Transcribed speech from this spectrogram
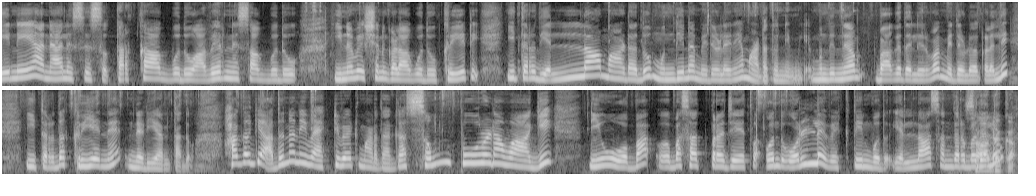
ಏನೇ ಅನಾಲಿಸಿಸ್ ತರ್ಕ ಆಗ್ಬೋದು ಅವೇರ್ನೆಸ್ ಆಗ್ಬೋದು ಇನೋವೇಷನ್ಗಳಾಗ್ಬೋದು ಕ್ರಿಯೇಟಿ ಈ ಥರದ್ದು ಎಲ್ಲ ಮಾಡೋದು ಮುಂದಿನ ಮೆದುಳನೇ ಮಾಡೋದು ನಿಮಗೆ. ಮುಂದಿನ ಭಾಗದಲ್ಲಿರುವ ಮೆದುಳುಗಳಲ್ಲಿ ಈ ಥರದ ಕ್ರಿಯೆನೇ ನಡೆಯುವಂಥದ್ದು. ಹಾಗಾಗಿ ಅದನ್ನು ನೀವು ಆ್ಯಕ್ಟಿವೇಟ್ ಮಾಡಿದಾಗ ಸಂಪೂರ್ಣವಾಗಿ ನೀವು ಒಬ್ಬ ಒಬ್ಬ ಸತ್ಪ್ರಜೆ ಅಥವಾ ಒಂದು ಒಳ್ಳೆ ವ್ಯಕ್ತಿ ಅನ್ಬೋದು. ಎಲ್ಲ ಸಂದರ್ಭದಲ್ಲೂ ಸಾಧಕ.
